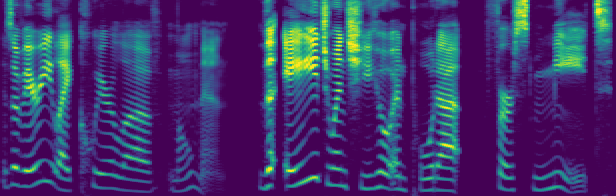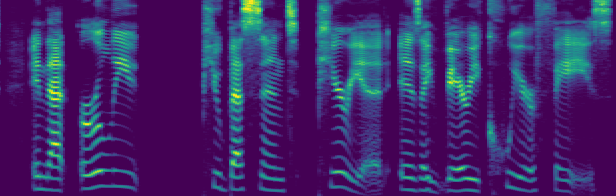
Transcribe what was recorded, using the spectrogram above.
It's a very like queer love moment. The age when Jihyo and Bora first meet in that early pubescent period is a very queer phase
